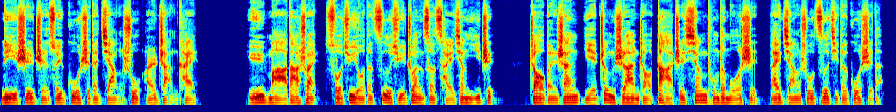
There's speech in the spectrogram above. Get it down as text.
历史只随故事的讲述而展开。与马大帅所具有的自序传色彩相一致，赵本山也正是按照大致相同的模式来讲述自己的故事的。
